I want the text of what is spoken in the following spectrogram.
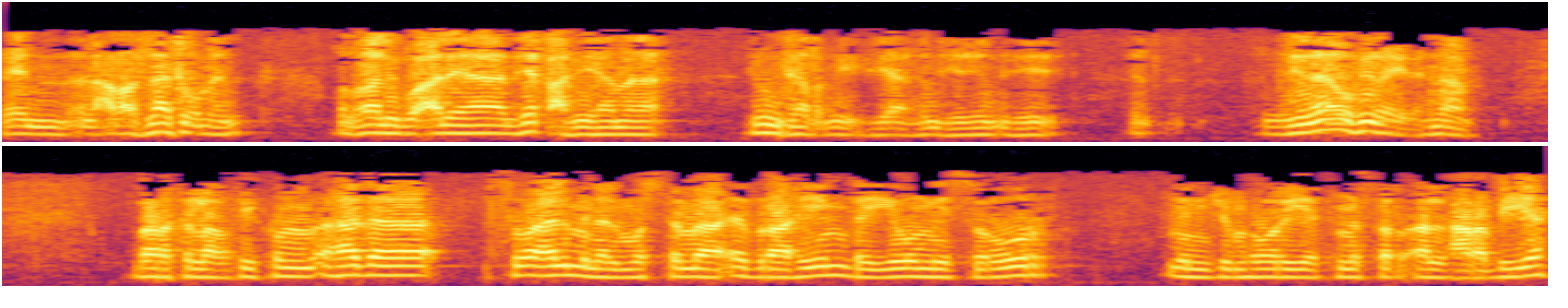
فإن الأعراس لا تؤمن والغالب عليها أن يقع فيها ما ينكر في الغناء وفي غيره. نعم. بارك الله فيكم. هذا سؤال من المستمع إبراهيم بيومي سرور من جمهورية مصر العربية.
